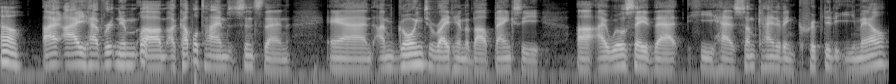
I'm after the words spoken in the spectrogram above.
Oh, I, I have written him um, a couple times since then, and I'm going to write him about Banksy. Uh, I will say that he has some kind of encrypted email,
